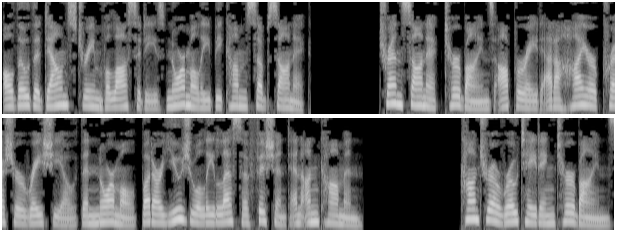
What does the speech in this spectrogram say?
although the downstream velocities normally become subsonic. Transonic turbines operate at a higher pressure ratio than normal but are usually less efficient and uncommon. Contra-rotating turbines.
